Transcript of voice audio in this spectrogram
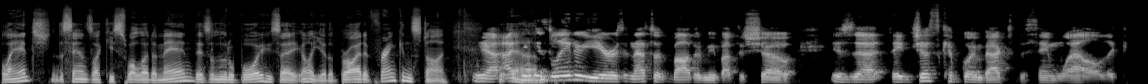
Blanche, it sounds like you swallowed a man. There's a little boy who say, "Oh, you're the bride of Frankenstein." Yeah, I think Um, his later years, and that's what bothered me about the show, is that they just kept going back to the same well. Like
